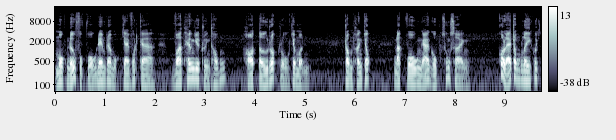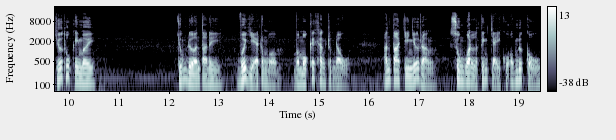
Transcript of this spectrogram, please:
Một nữ phục vụ đem ra một chai vodka và theo như truyền thống, họ tự rót rượu cho mình. Trong thoáng chốc, đặc vụ ngã gục xuống sàn. Có lẽ trong ly có chứa thuốc gây mê. Chúng đưa anh ta đi với dẻ trong mồm và một cái khăn trùm đầu. Anh ta chỉ nhớ rằng xung quanh là tiếng chảy của ống nước cũ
